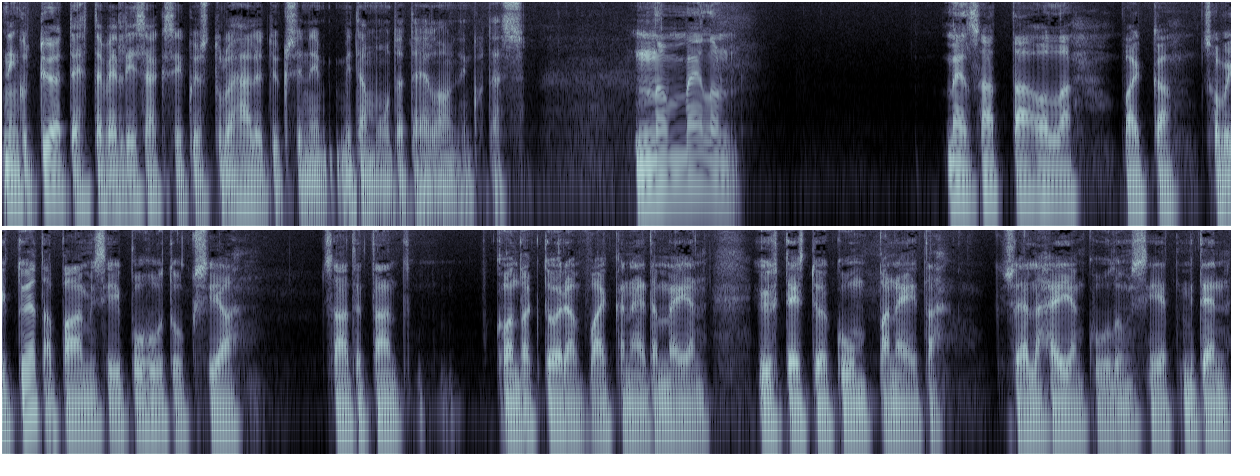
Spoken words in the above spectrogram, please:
niin kuin työtehtävien lisäksi, kun jos tulee hälytyksi, niin mitä muuta teillä on niin kuin tässä? No meillä on meillä saattaa olla vaikka sovittuja tapaamisia, puhutuksia, saatetaan kontaktoida vaikka näitä meidän yhteistyökumppaneita, kysellä heidän kuulumisia, että miten,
